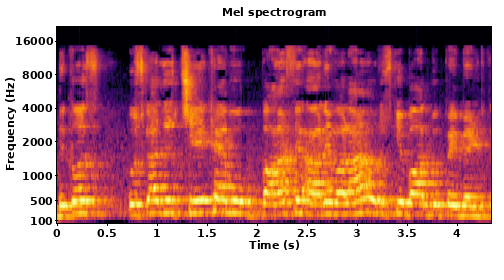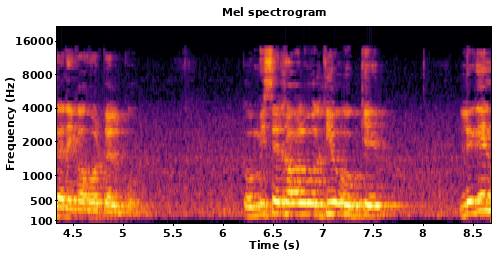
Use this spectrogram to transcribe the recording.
because उसका जो चेक है वो बाहर से आने वाला है और उसके बाद वो पेमेंट करेगा होटल को। तो मिसेज हॉल बोलती है ओके लेकिन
